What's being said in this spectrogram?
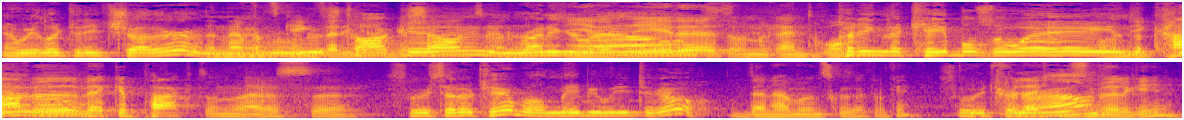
And we looked at each other, and Dann haben wir uns gegenseitig angeschaut and und running jeder redet around, und rennt rum putting the cables away und and the die Kabel piano. weggepackt und alles. äh, So we said, okay, well, maybe we need to go. Und dann haben wir uns gesagt, okay, So gut, vielleicht around. müssen wir gehen.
